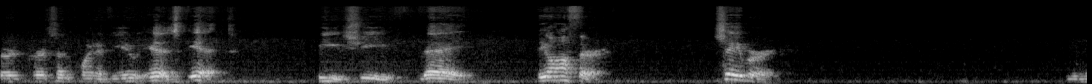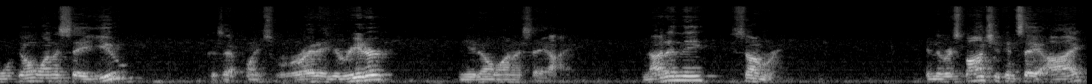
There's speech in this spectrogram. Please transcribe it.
Third person point of view is it, he, she, they, the author, Shaberg. You don't want to say you, because that points right at your reader. You don't want to say I. Not in the summary. In the response, you can say I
